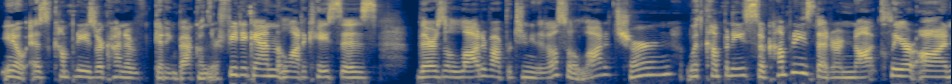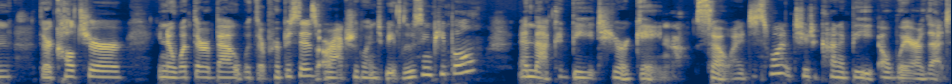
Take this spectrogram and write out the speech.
you know, as companies are kind of getting back on their feet again, a lot of cases, there's a lot of opportunity. There's also a lot of churn with companies. So companies that are not clear on their culture, you know, what they're about, what their purpose is, are actually going to be losing people. And that could be to your gain. So I just want you to kind of be aware that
